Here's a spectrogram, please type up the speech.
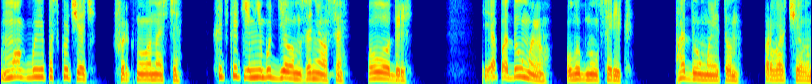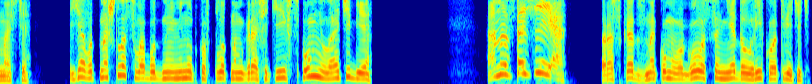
«Мог бы и поскучать», — фыркнула Настя. «Хоть каким-нибудь делом занялся, лодырь». «Я подумаю», — улыбнулся Рик. «Подумает он», — проворчала Настя. Я вот нашла свободную минутку в плотном графике и вспомнила о тебе». «Анастасия!» Раскат знакомого голоса не дал Рику ответить.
